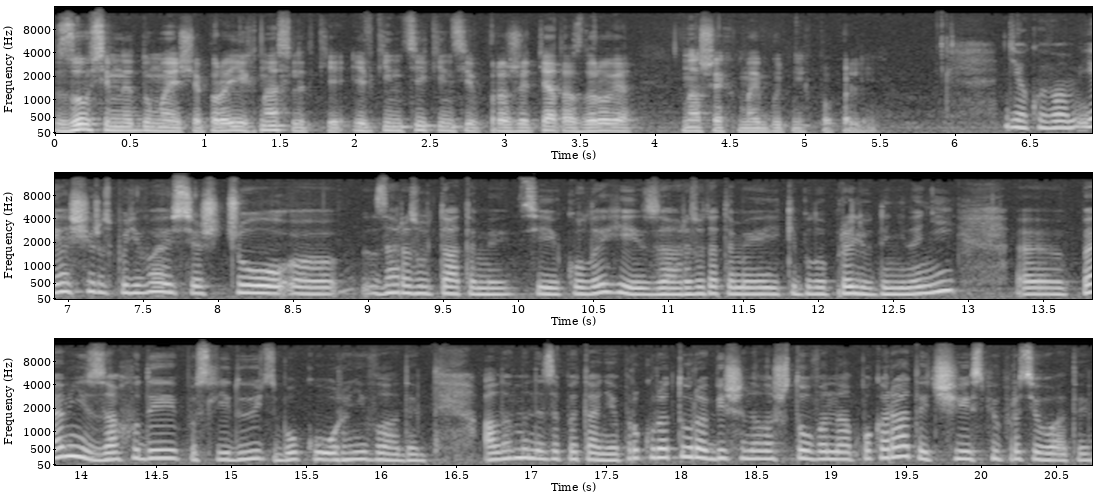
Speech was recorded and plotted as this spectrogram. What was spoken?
зовсім не думаючи про їх наслідки і в кінці кінців про життя та здоров'я наших майбутніх поколінь. Дякую вам. Я щиро сподіваюся, що е, за результатами цієї колегії, за результатами, які були оприлюднені на ній, е, певні заходи послідують з боку органів влади. Але в мене запитання: прокуратура більше налаштована покарати чи співпрацювати?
